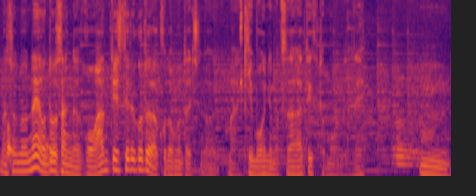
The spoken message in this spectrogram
まあ、そのねお父さんがこう安定していることが子どもたちの、まあ、希望にもつながっていくと思うんでね。うん、うん、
